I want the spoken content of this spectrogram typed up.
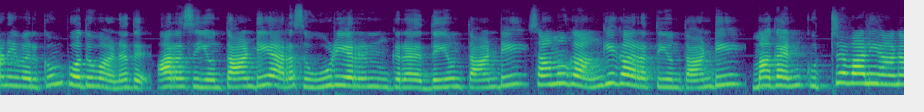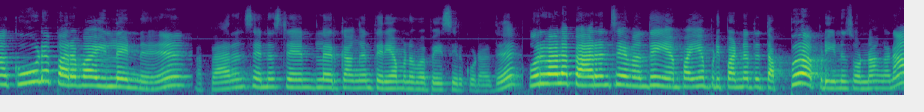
அனைவருக்கும் பொதுவானது. அரசையும் தாண்டி அரசு ஊழியருங்கிறதையும் தாண்டி சமூக அங்கீகாரத்தையும் தாண்டி மகன் குற்றவாளி ஆனா கூட பரவாயில்லைன்னு. பேரண்ட்ஸ் என்ன ஸ்டாண்ட்ல இருக்காங்கன்னு தெரியாம நம்ம பேசிடக்கூடாது. ஒருவேளை பேரண்ட்ஸே வந்து என் பையன் இப்படி பண்ணது தப்பு அப்படின்னு சொன்னாங்கன்னா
